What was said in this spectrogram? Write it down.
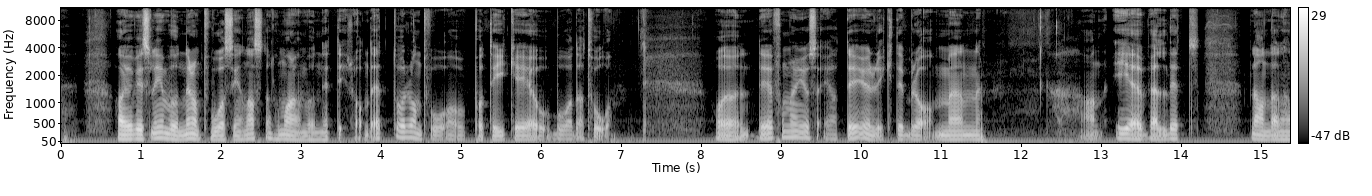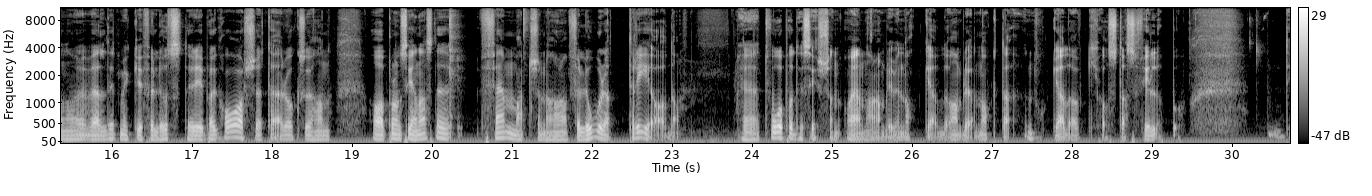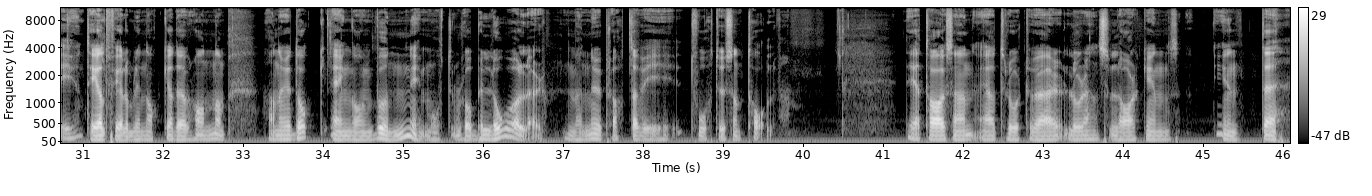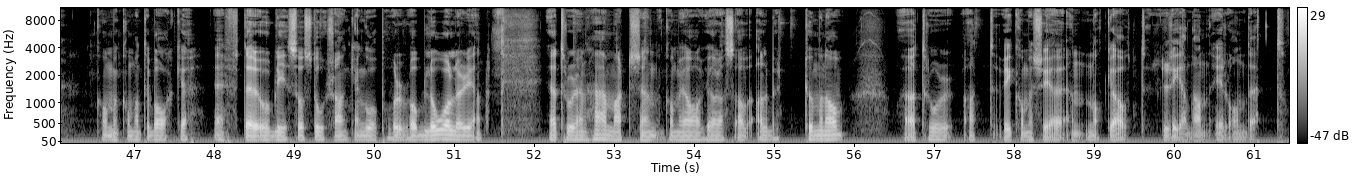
har ju visserligen vunnit de två senaste. De har han vunnit i rond 1 och rond 2 på TKO båda två. Och det får man ju säga att det är ju riktigt bra. Men han är väldigt blandad. Han har väldigt mycket förluster i bagaget här också. Han har på de senaste fem matcherna har han förlorat tre av dem. Eh, två på decision och en har han blivit knockad och han blev knockad, knockad av Kostas Filippo. Det är ju inte helt fel att bli knockad över honom. Han har ju dock en gång vunnit mot Robbie Lawler. Men nu pratar vi 2012. Det är ett tag sedan. Jag tror tyvärr Lawrence Larkin inte kommer komma tillbaka efter och bli så stor så han kan gå på Rob Lawler igen. Jag tror den här matchen kommer att avgöras av Albert Tumanov. Och jag tror att vi kommer se en knockout redan i rond 1.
